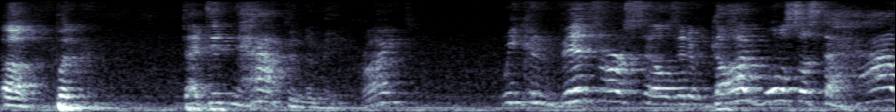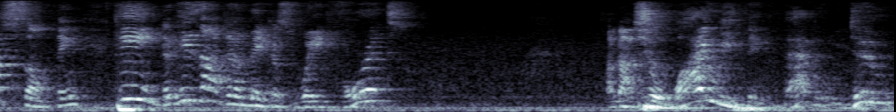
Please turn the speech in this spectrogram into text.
Uh, but that didn't happen to me, right? We convince ourselves that if God wants us to have something, he, He's not going to make us wait for it. I'm not sure why we think that, but we do.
